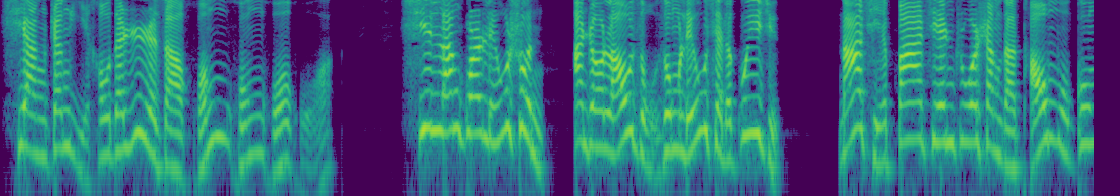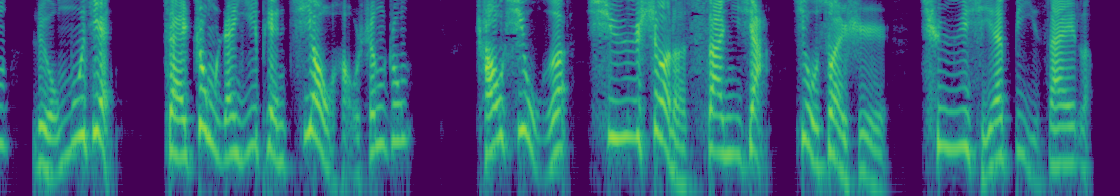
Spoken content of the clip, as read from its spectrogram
象征以后的日子红红火火。新郎官刘顺按照老祖宗留下的规矩，拿起八间桌上的桃木弓、柳木箭，在众人一片叫好声中，朝秀娥虚射了三下，就算是驱邪避灾了。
